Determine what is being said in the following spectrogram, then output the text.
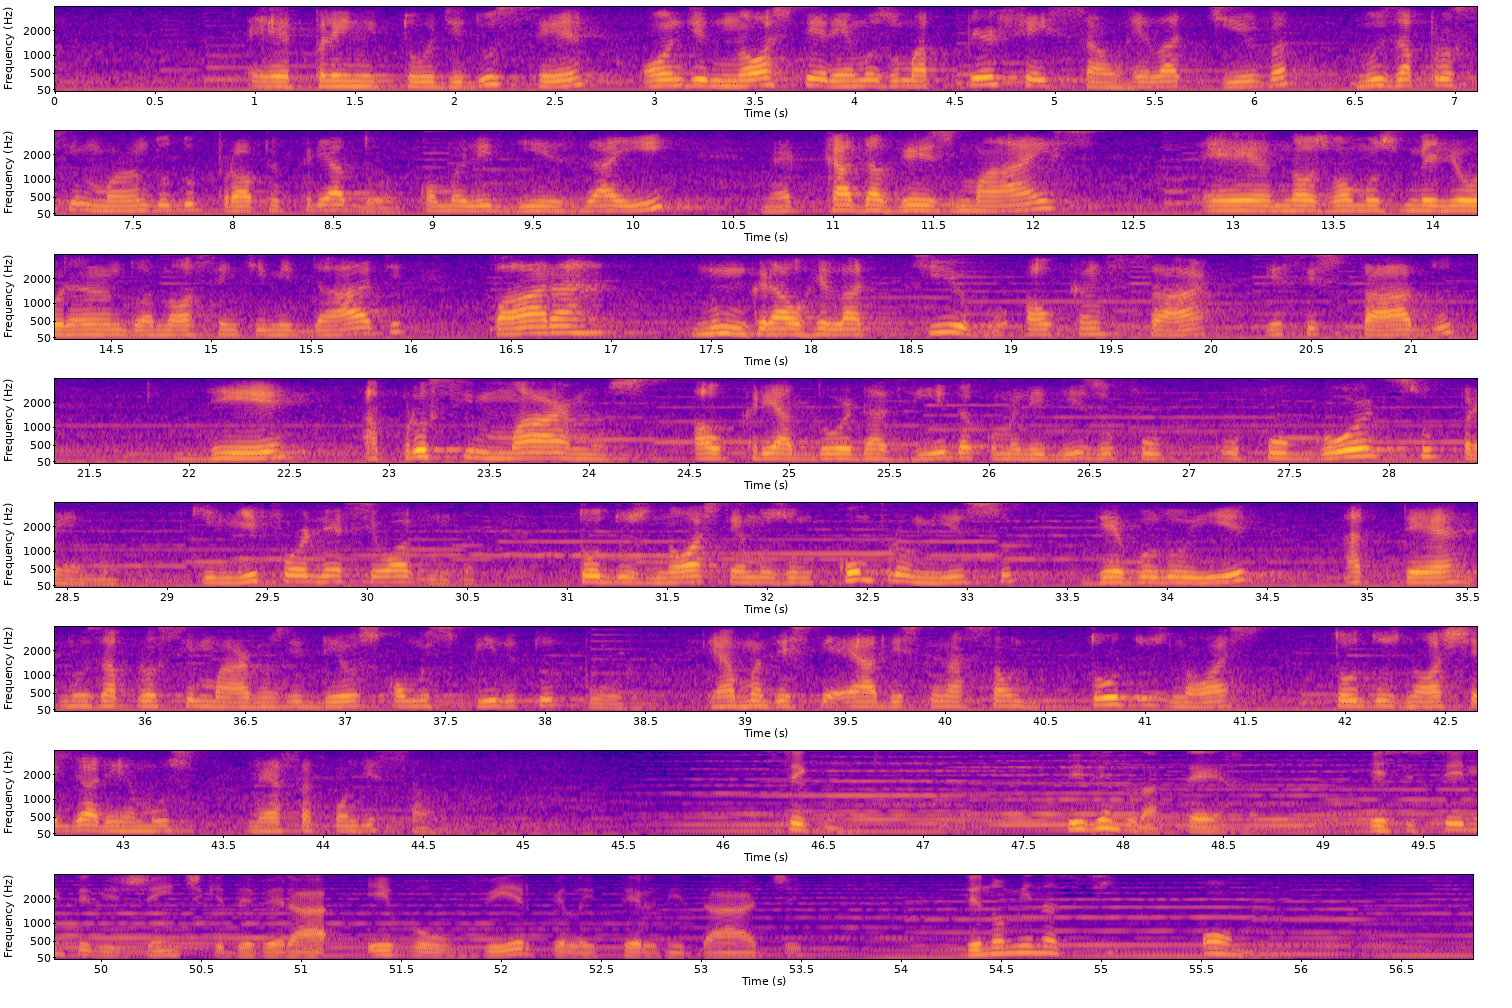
é, plenitude do ser, onde nós teremos uma perfeição relativa, nos aproximando do próprio Criador. Como ele diz aí, né, cada vez mais é, nós vamos melhorando a nossa intimidade para, num grau relativo, alcançar esse estado de aproximarmos ao Criador da vida, como ele diz, o fulgor supremo que lhe forneceu a vida. Todos nós temos um compromisso de evoluir até nos aproximarmos de Deus como Espírito puro. É, uma, é a destinação de todos nós, todos nós chegaremos nessa condição. Segundo, vivendo na Terra, esse ser inteligente que deverá evolver pela eternidade denomina-se homem,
